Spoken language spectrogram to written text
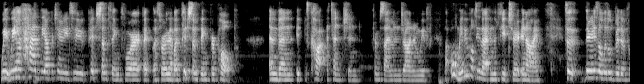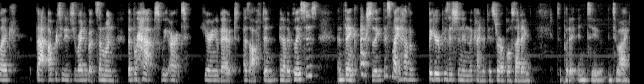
we we have had the opportunity to pitch something for, uh, for example, I pitched something for pulp, and then it's caught attention from Simon and John, and we've thought, oh, maybe we'll do that in the future in Eye. So there is a little bit of like that opportunity to write about someone that perhaps we aren't hearing about as often in other places and think actually this might have a bigger position in the kind of historical setting to put it into into Eye.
